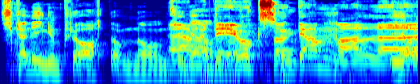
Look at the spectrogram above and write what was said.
så kan ingen prata om någonting Ja, annat. det är också en gammal eh, Ja,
